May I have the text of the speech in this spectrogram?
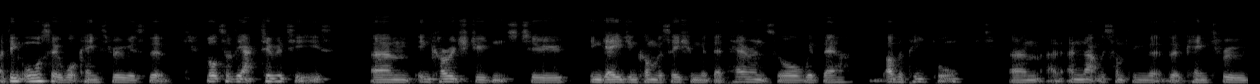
I think also what came through is that lots of the activities um, encourage students to engage in conversation with their parents or with their other people. Um, and, and, that was something that, that came through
